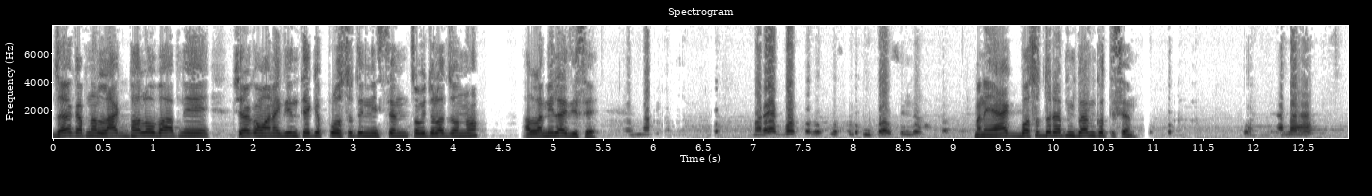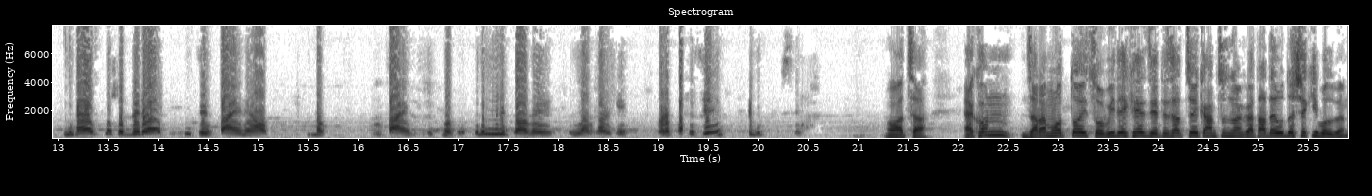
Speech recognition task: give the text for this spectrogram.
যাই হোক আপনার লাগ ভালো বা আপনি সেরকম অনেকদিন থেকে প্রস্তুতি নিচ্ছেন ছবি তোলার জন্য আল্লাহ মিলাই দিছে। আমার এক বছর ছিল। মানে এক বছর ধরে আপনি প্ল্যান করতেছেন? এক বছর ধরে পাই না পাই ঠিক মতো। তবে আর কি। মানে ও আচ্ছা। এখন যারা মূলত ওই ছবি দেখে যেতে চাচ্ছে ওই কাঞ্চনজঙ্ঘা তাদের উদ্দেশ্যে কি বলবেন?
